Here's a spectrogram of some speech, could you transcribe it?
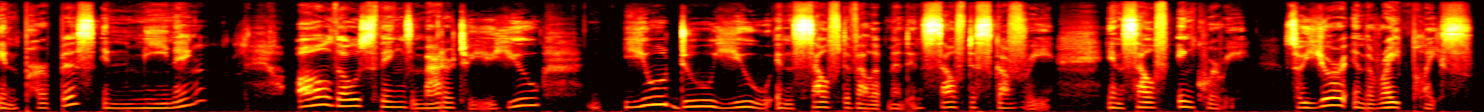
in purpose, in meaning. All those things matter to you. You you do you in self development, in self discovery, in self inquiry. So you're in the right place.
